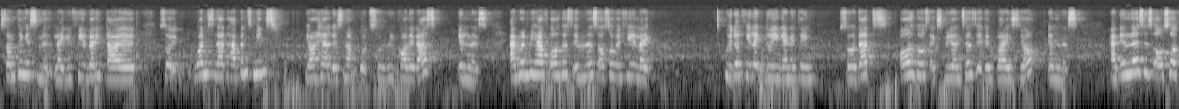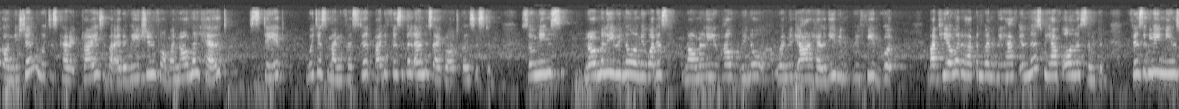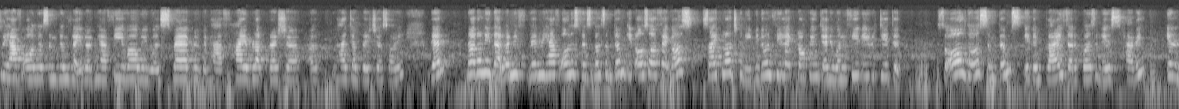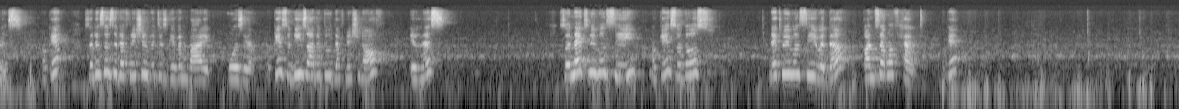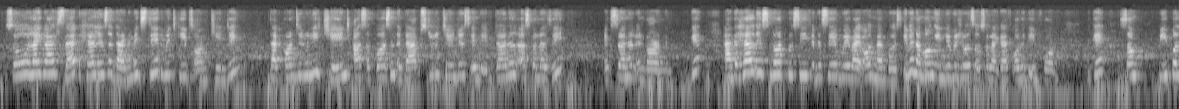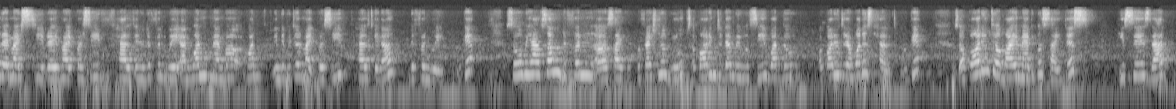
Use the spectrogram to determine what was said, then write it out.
something is like you feel very tired so once that happens means your health is not good so we call it as illness and when we have all this illness also we feel like we don't feel like doing anything So that's all those experiences, it implies your illness. And illness is also a condition which is characterized by deviation from a normal health state, which is manifested by the physical and the psychological system. So means normally we know only what is normally how we know when we are healthy, we, we feel good. But here what happens when we have illness, we have all the symptoms. Physically means we have all the symptoms like when we have fever, we will sweat, we will have high blood pressure, uh, high temperature, sorry. Then not only that, when we when we have all these physical symptoms, it also affects us psychologically. We don't feel like talking to anyone, we feel irritated. So all those symptoms, it implies that a person is having illness. Okay. So this is the definition which is given by Osier. Okay, so these are the two definition of illness. So next we will see, okay, so those, next we will see with the concept of health, okay. So like I've said, health is a dynamic state which keeps on changing that continually change as a person adapts to the changes in the internal as well as the external environment okay and the health is not perceived in the same way by all members even among individuals also like i've already informed okay some people they might see they might perceive health in a different way and one member one individual might perceive health in a different way okay? So we have some different uh, professional groups. According to them we will see what the according to them what is health okay? So according to a biomedical scientist he says that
